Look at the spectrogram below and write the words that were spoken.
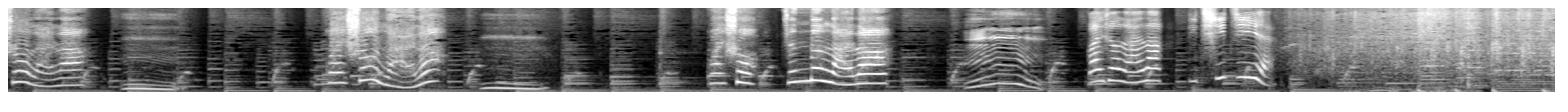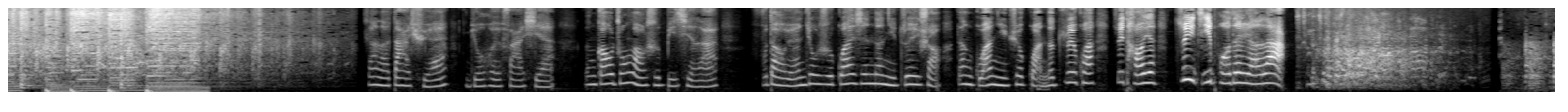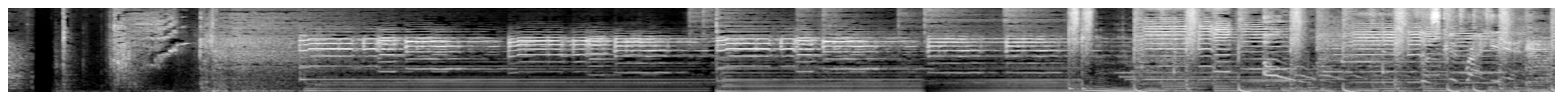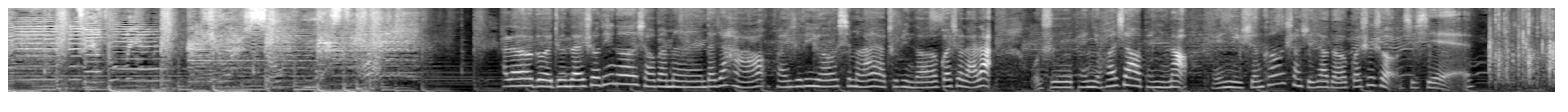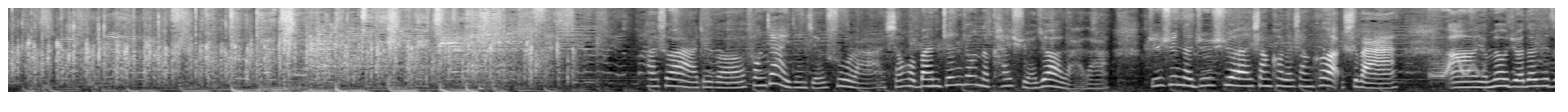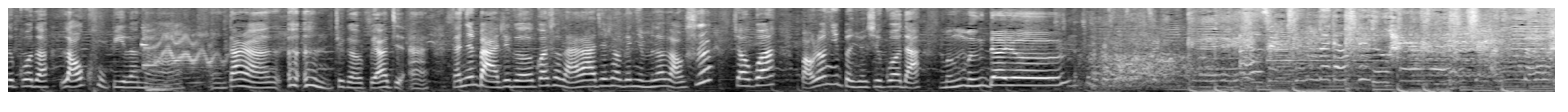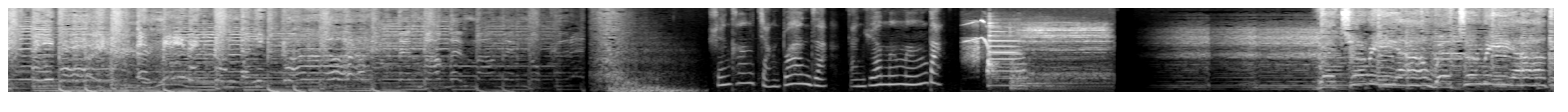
兽来啦！嗯怪兽来啦！嗯怪兽真的来啦！嗯，怪兽来了第七季。上了大学，你就会发现，跟高中老师比起来，辅导员就是关心的你最少，但管你却管的最宽、最讨厌、最鸡婆的人啦。Hello，各位正在收听的小伙伴们，大家好，欢迎收听由喜马拉雅出品的《怪兽来了》，我是陪你欢笑、陪你闹、陪你神坑上学校的怪兽手，谢谢。说啊，这个放假已经结束了，小伙伴真正的开学就要来了，军训的军训，上课的上课，是吧？啊，有没有觉得日子过得老苦逼了呢？嗯，当然，这个不要紧，赶紧把这个怪兽来啦介绍给你们的老师、教官，保证你本学期过得萌萌哒哟。神坑讲段子，感觉萌萌哒。Victoria, Victoria,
